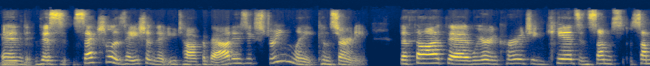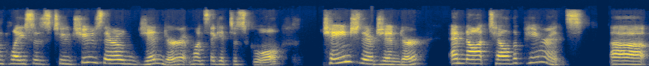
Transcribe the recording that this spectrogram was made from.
And mm-hmm. this sexualization that you talk about is extremely concerning. The thought that we're encouraging kids in some some places to choose their own gender once they get to school, change their gender, and not tell the parents. Uh,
